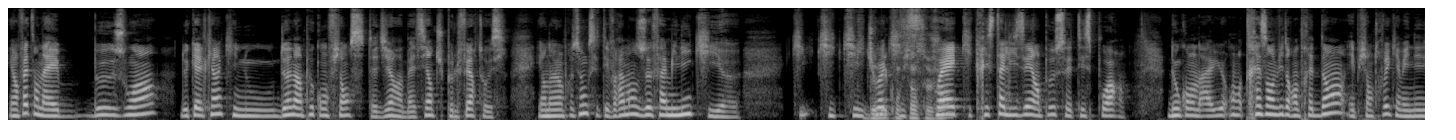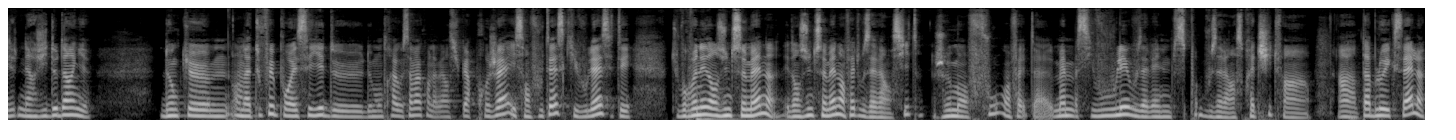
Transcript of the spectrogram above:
Et en fait on avait besoin de quelqu'un qui nous donne un peu confiance, c'est-à-dire bah tiens tu peux le faire toi aussi. Et on avait l'impression que c'était vraiment The Family qui euh, qui, qui, qui, tu vois, ouais, qui cristallisait un peu cet espoir. Donc on a eu très envie de rentrer dedans, et puis on trouvait qu'il y avait une énergie de dingue. Donc euh, on a tout fait pour essayer de, de montrer à Osama qu'on avait un super projet. Il s'en foutait, ce qu'il voulait, c'était tu vous revenez dans une semaine, et dans une semaine en fait vous avez un site. Je m'en fous en fait. Euh, Même si vous voulez, vous avez une, vous avez un spreadsheet, enfin un tableau Excel,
